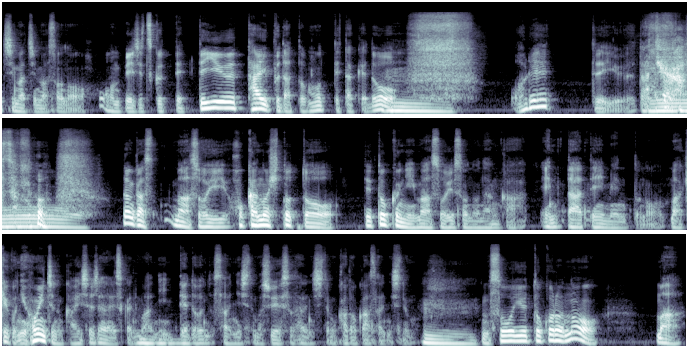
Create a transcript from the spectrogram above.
ちまちまそのホームページ作ってっていうタイプだと思ってたけど、うん。あれっていうだけがその なんかまあそういう他の人とで特にまあそういうそのなんかエンターテインメントのまあ結構日本一の会社じゃないですか、ね、まあ任天堂さんにしてもシュエスさんにしても角川さんにしても。うん。そういうところのま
